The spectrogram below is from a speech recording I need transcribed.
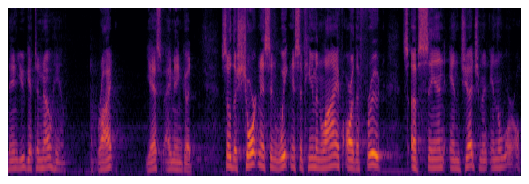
Then you get to know Him, right? Yes? Amen. Good. So, the shortness and weakness of human life are the fruit of sin and judgment in the world.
